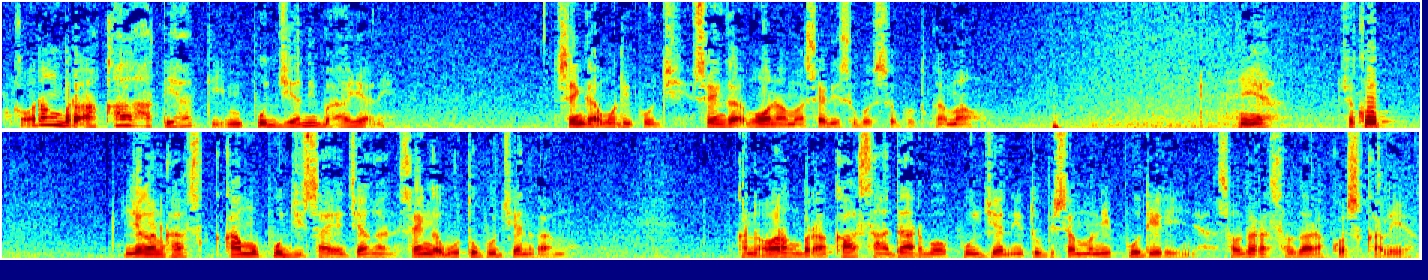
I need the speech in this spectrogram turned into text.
Maka orang berakal hati-hati, pujian ini bahaya nih. Saya nggak mau dipuji, saya nggak mau nama saya disebut-sebut, nggak mau. Iya, cukup. Jangan kamu puji saya, jangan. Saya nggak butuh pujian kamu. Karena orang berakal sadar bahwa pujian itu bisa menipu dirinya, saudara-saudaraku sekalian.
